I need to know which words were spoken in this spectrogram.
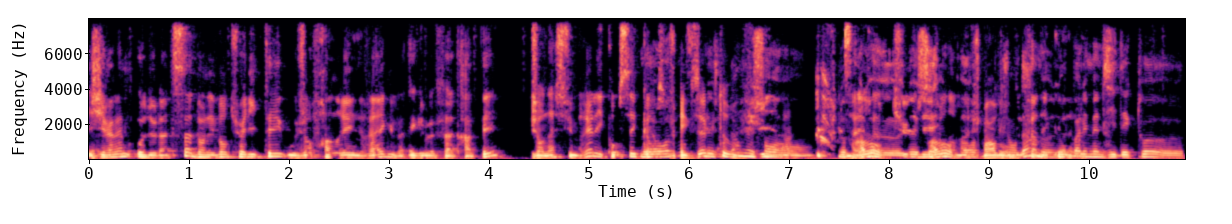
J'irais même au-delà de ça, dans l'éventualité où j'enfreindrai une règle et que je me fais attraper, j'en assumerai les conséquences. heureusement, Exactement. bravo, euh, les de des n'ont pas les mêmes idées que toi. euh,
